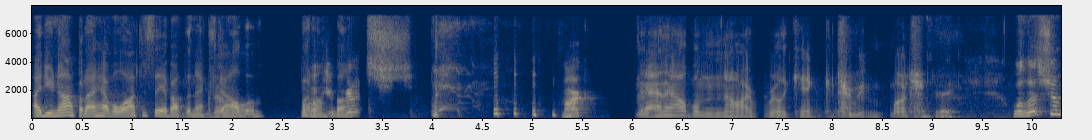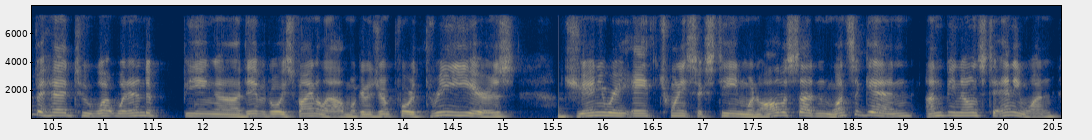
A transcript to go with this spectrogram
I do not, but I have a lot to say about the next No. album. But Okay, we're gonna- Mark. that album, no, I really can't contribute much. Okay. Well, let's jump ahead to what would end up being uh, David Bowie's final album. We're going to jump forward three years, January 8th, 2016, when all of a sudden, once again, unbeknownst to anyone,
